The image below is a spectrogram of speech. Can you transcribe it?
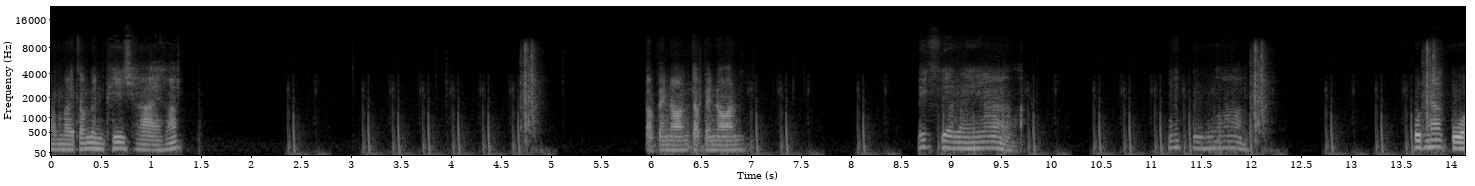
ทำไมต้องเป็นพี่ชายฮะ กลับไปนอนกลับไปนอนนี่คืออะไรอะน่ากลัวโคตรน่ากลัว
